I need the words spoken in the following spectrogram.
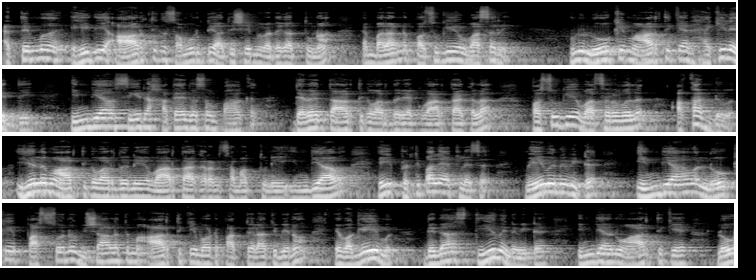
ඇත්තෙන්ම එහිදී ආර්ථික සමෘද්ධිය අතිශයම වැදගත් වුණා. දැන් බලන්න පසුගිය වසරේ මුළු ලෝකෙම ආර්ථිකයන් හැකිලෙද්දී ඉන්දියාව 7.5ක දැවැන්ත ආර්ථික වර්ධනයක් වාර්තා කළා. පසුගිය වසරවල අකණ්ඩව ඉහළම ආර්ථික වර්ධනය වාර්තා කරන්න සමත් වුණේ ඉන්දියාව. එහි ප්‍රතිඵලයක් ලෙස මේ වන විට ඉන්දියාව ලෝකයේ පස්වන විශාලතම ආර්ථිකය බවට පත් වෙලා තිබෙනවා. ඒ වගේම 2030 වෙන විට ඉන්දියානු ආර්ථිකය ලොව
